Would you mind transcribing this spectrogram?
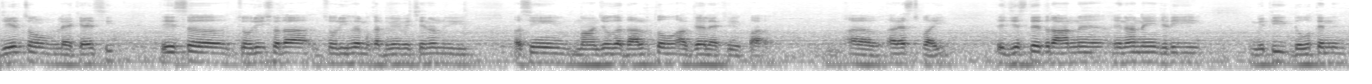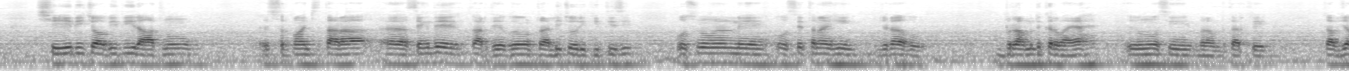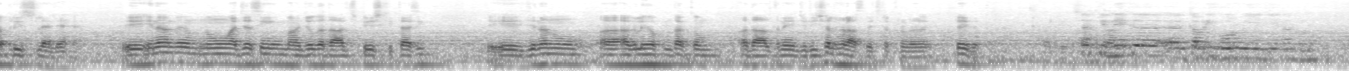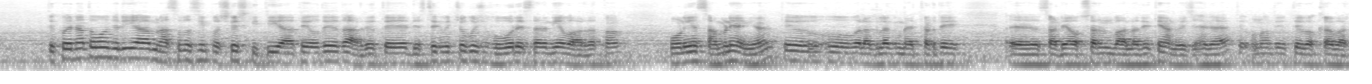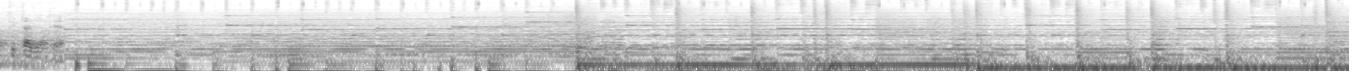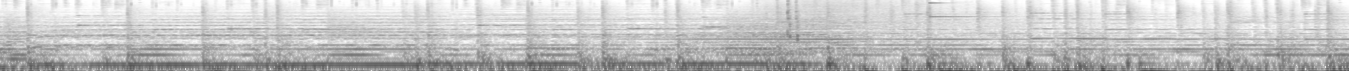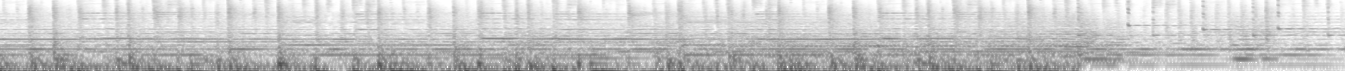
ਜੇਲ੍ਹ ਚੋਂ ਲੈ ਕੇ ਆਏ ਸੀ। ਤੇ ਇਸ ਚੋਰੀ ਸ਼ੁਦਾ ਚੋਰੀ ਹੋਏ ਮੁਕੱਦਮੇ ਵਿੱਚ ਇਹਨਾਂ ਨੂੰ ਅਸੀਂ ਮਾਨਯੋਗ ਅਦਾਲਤ ਤੋਂ ਆਗਿਆ ਲੈ ਕੇ ਅਰੈਸਟ ਪਾਈ। ਤੇ ਜਿਸ ਦੇ ਦੌਰਾਨ ਇਹਨਾਂ ਨੇ ਜਿਹੜੀ ਮਿਤੀ 2 3 6 ਦੀ 24 ਦੀ ਰਾਤ ਨੂੰ ਸਰਪੰਚ ਤਾਰਾ ਸਿੰਘ ਦੇ ਘਰ ਦੇ ਅੱਗੋਂ ਟਰਾਲੀ ਚੋਰੀ ਕੀਤੀ ਸੀ। ਉਸ ਨੂੰ ਉਹਨਾਂ ਨੇ ਉਸੇ ਤਰ੍ਹਾਂ ਹੀ ਜਿਹੜਾ ਉਹ ਬਰਾਮਦ ਕਰਵਾਇਆ ਹੈ। ਤੇ ਉਹਨੂੰ ਅਸੀਂ ਬਰਾਮਦ ਕਰਕੇ ਕਬਜ਼ਾ ਪੁਲਿਸ 'ਚ ਲੈ ਲਿਆ ਹੈ। ਤੇ ਇਹਨਾਂ ਨੂੰ ਅੱਜ ਅਸੀਂ ਮਾਨਯੋਗ ਅਦਾਲਤ 'ਚ ਪੇਸ਼ ਕੀਤਾ ਸੀ। ਤੇ ਜਿਨ੍ਹਾਂ ਨੂੰ ਅਗਲੇ ਹੁਕਮ ਤੱਕ ਅਦਾਲਤ ਨੇ ਜੁਡੀਸ਼ੀਅਲ ਹਿਰਾਸਤ ਵਿੱਚ ਰੱਖਣ ਵਾਲੇ ਭੇਜ ਦਿੱਤਾ। ਸਰ, ਕਿੰਨੇ ਕੁ ਰਿਕਵਰੀ ਹੋਰ ਹੋਈ ਹੈ ਜੀ ਇਹਨਾਂ ਕੋਲੋਂ ਦੇਖੋ, ਇਹਨਾਂ ਤੋਂ ਜਿਹੜੀ ਆ ਮਨਸਬ ਅਸੀਂ ਪੁੱਛਗਿੱਛ ਕੀਤੀ ਆ ਤੇ ਉਹਦੇ ਆਧਾਰ ਦੇ ਉੱਤੇ ਡਿਸਟ੍ਰਿਕਟ ਵਿੱਚੋਂ ਕੁਝ ਹੋਰ ਇਸ ਤਰ੍ਹਾਂ ਦੀਆਂ ਵਾਰਦਾਤਾਂ ਹੋਣੀਆਂ ਸਾਹਮਣੇ ਆਈਆਂ ਤੇ ਉਹ ਅਲੱਗ-ਅਲੱਗ ਮੈਥਡ ਤੇ ਸਾਡੇ ਅਫਸਰਾਂ ਵਾਲਾ ਦੇ ਧਿਆਨ ਵਿੱਚ ਹੈਗਾ ਹੈ ਤੇ ਉਹਨਾਂ ਦੇ ਉੱਤੇ ਵੱਖਰਾ ਵਰਕ ਕੀਤਾ ਜਾ ਰਿਹਾ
